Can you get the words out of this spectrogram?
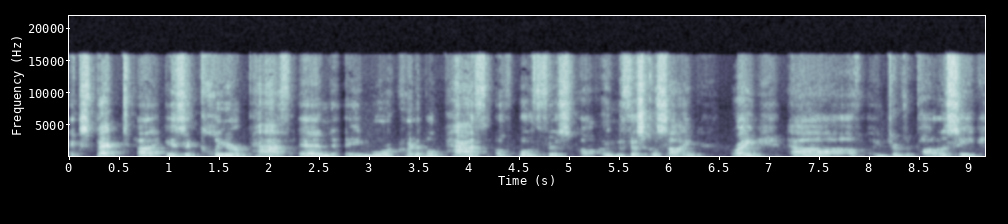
expect uh, is a clear path and a more credible path of both fis- uh, on the fiscal side right, uh, in terms of policy.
